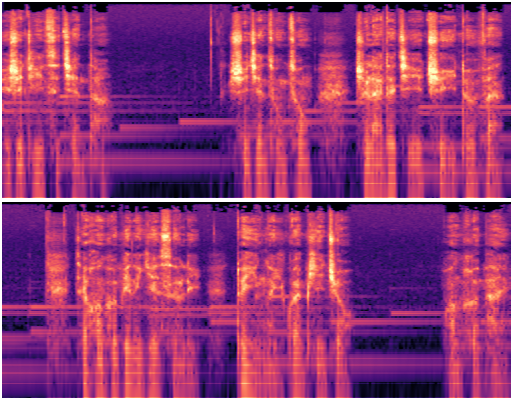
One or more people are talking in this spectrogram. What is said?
也是第一次见他。时间匆匆，只来得及吃一顿饭，在黄河边的夜色里，对饮了一罐啤酒，黄河牌。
